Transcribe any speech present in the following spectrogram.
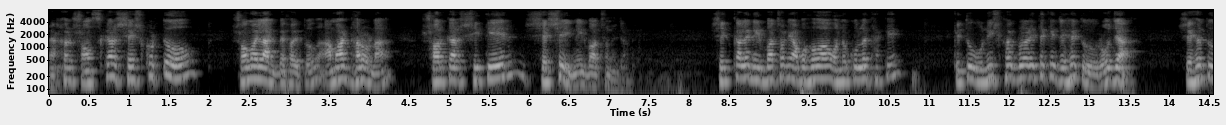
এখন সংস্কার শেষ করতেও সময় লাগবে হয়তো। আমার ধারণা সরকার শীতের শেষেই নির্বাচনে যাবে। শীতকালে নির্বাচনী আবহাওয়া অনুকূলে থাকে, কিন্তু উনিশ ফেব্রুয়ারি থেকে যেহেতু রোজা, সেহেতু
